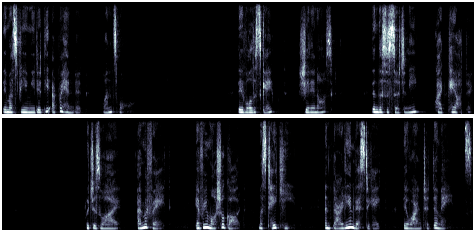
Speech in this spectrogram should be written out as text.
They must be immediately apprehended once more. They've all escaped? Xie asked. Then this is certainly quite chaotic. Which is why I'm afraid every martial god must take heed and thoroughly investigate they warranted domains,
